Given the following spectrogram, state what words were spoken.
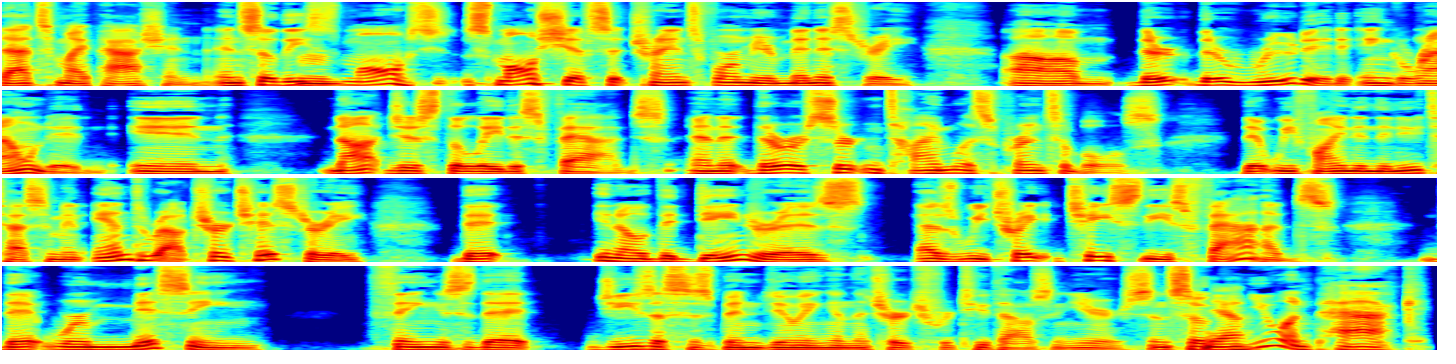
that's my passion. And so these mm. small, small shifts that transform your ministry, um, they're, they're rooted and grounded in not just the latest fads. And there are certain timeless principles that we find in the New Testament and throughout church history that, you know, the danger is as we tra- chase these fads that we're missing things that Jesus has been doing in the church for 2000 years. And so yeah. can you unpack,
